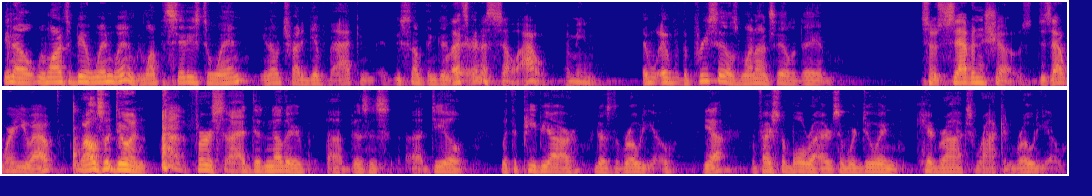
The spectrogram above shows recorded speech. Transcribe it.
you know, we want it to be a win win. We want the cities to win, you know, try to give back and, and do something good Well, that's going to sell out. I mean, It- it- the pre sales went on sale today and so seven shows. Does that wear you out? We're also doing first. I did another uh, business uh, deal with the PBR, who does the rodeo, Yeah. professional bull riders, and we're doing Kid Rock's Rock and Rodeo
